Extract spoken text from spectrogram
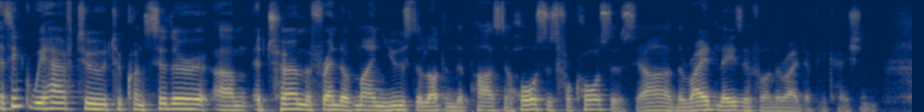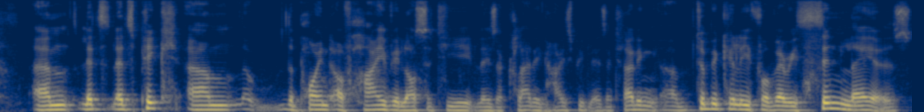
I think we have to, to consider um, a term a friend of mine used a lot in the past, the horses for courses, yeah, the right laser for the right application. Um, let's, let's pick um, the point of high velocity laser cladding, high speed laser cladding. Um, typically for very thin layers,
